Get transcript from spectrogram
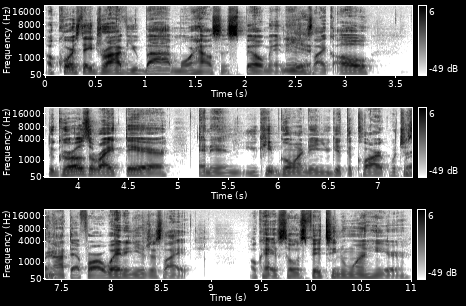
of course they drive you by Morehouse and Spelman. And it's Yeah. like, oh, the girls are right there. And then you keep going, then you get to Clark, which is Right. not that far away. Then you're just like, okay, so it's 15 to 1 here.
